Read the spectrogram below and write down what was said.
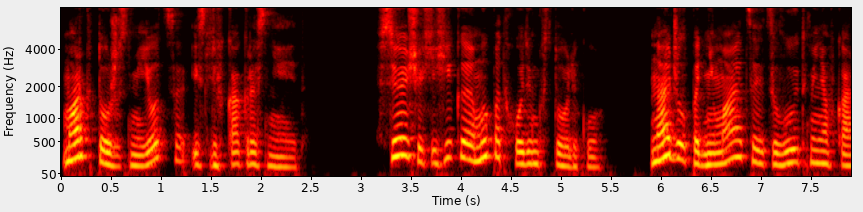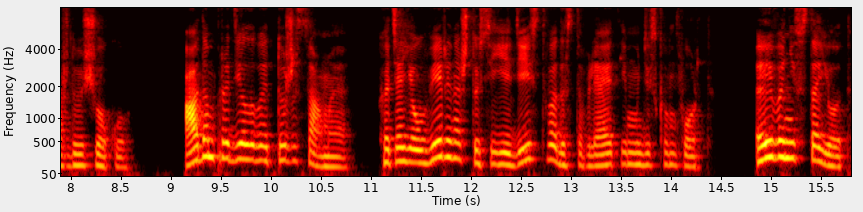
Марк тоже смеется и слегка краснеет. Все еще хихикая, мы подходим к столику. Найджел поднимается и целует меня в каждую щеку. Адам проделывает то же самое, хотя я уверена, что сие действо доставляет ему дискомфорт. Эйва не встает.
